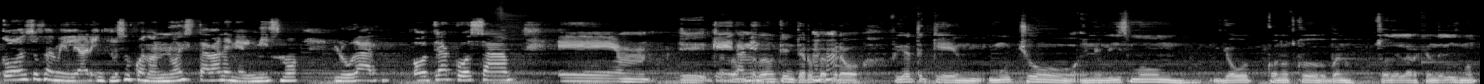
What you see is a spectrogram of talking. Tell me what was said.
con su familiar incluso cuando no estaban en el mismo lugar. Otra cosa eh, eh, que también... Perdón que interrumpa, pero fíjate que mucho en el istmo, yo conozco, bueno, soy de la región del istmo,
